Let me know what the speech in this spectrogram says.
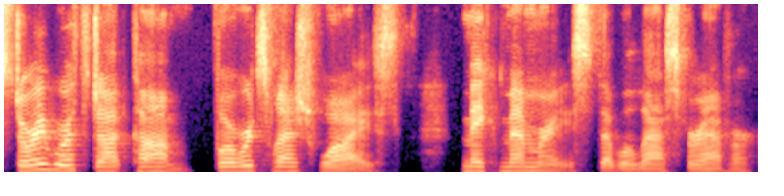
Storyworth.com forward slash wise. Make memories that will last forever.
